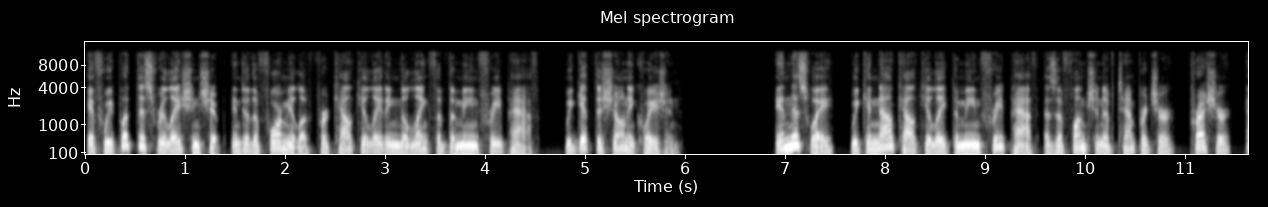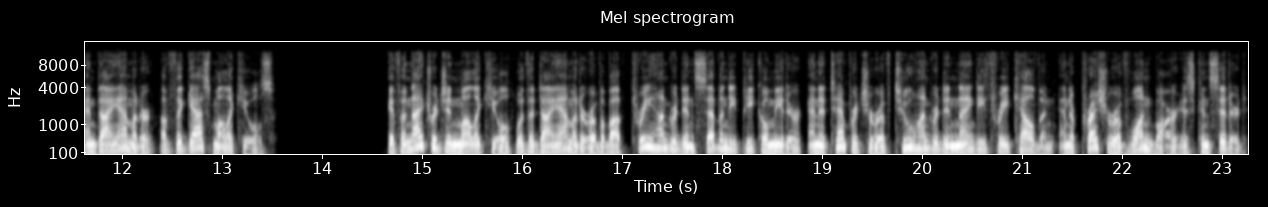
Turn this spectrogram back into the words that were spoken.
If we put this relationship into the formula for calculating the length of the mean free path, we get the shown equation. In this way, we can now calculate the mean free path as a function of temperature, pressure, and diameter of the gas molecules. If a nitrogen molecule with a diameter of about 370 picometer and a temperature of 293 Kelvin and a pressure of 1 bar is considered,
